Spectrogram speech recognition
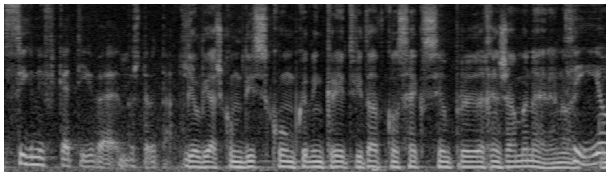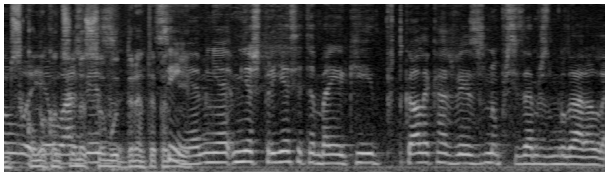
significativa dos tratados. E aliás, como disse, com um bocadinho de criatividade consegue sempre arranjar maneira, não é? Sim, eu, como, como eu, aconteceu na vezes, saúde durante a pandemia. Sim, a minha, minha experiência também aqui de Portugal é que às vezes não precisamos de mudar a lei,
